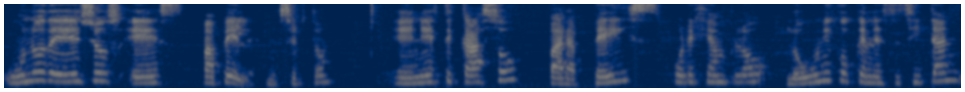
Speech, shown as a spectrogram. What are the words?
Uno de ellos es papeles, ¿no es cierto? En este caso, para PACE, por ejemplo, lo único que necesitan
